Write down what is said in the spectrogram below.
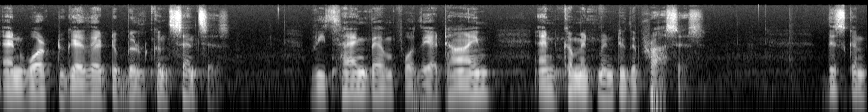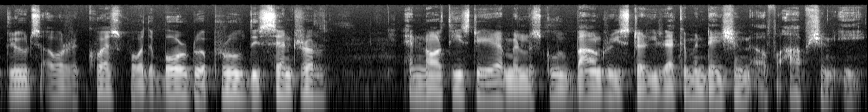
and worked together to build consensus. We thank them for their time and commitment to the process. This concludes our request for the board to approve the Central and Northeast Area Middle School Boundary Study recommendation of option E.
